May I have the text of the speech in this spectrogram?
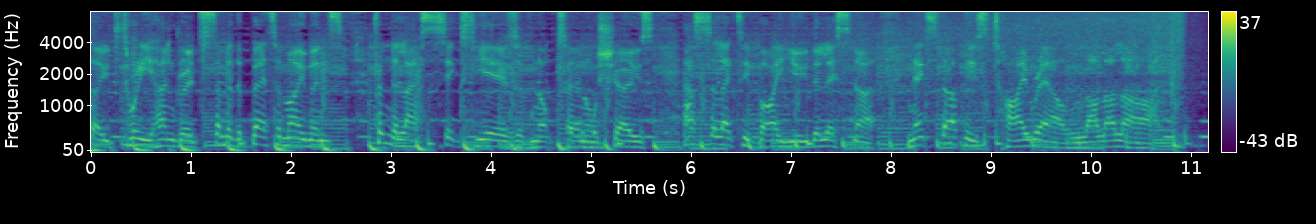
Episode 300, some of the better moments from the last six years of Nocturnal shows, as selected by you, the listener. Next up is Tyrell, La La La.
